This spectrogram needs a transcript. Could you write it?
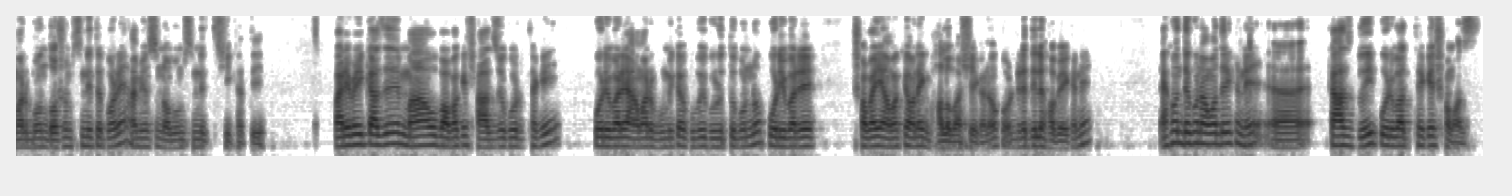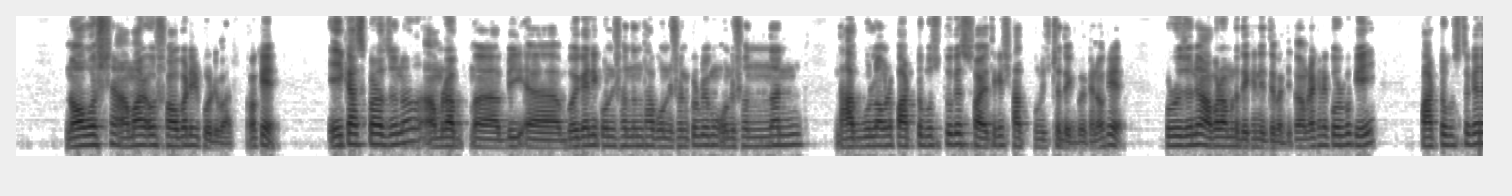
আমার বোন দশম শ্রেণীতে পড়ে, আমি হচ্ছে নবম শ্রেণির শিক্ষার্থী। পারিবারিক কাজে মা ও বাবাকে সাহায্য করে থাকি, পরিবারে আমার ভূমিকা খুবই গুরুত্বপূর্ণ, পরিবারে সবাই আমাকে অনেক ভালোবাসে এখানে। ওটা দিলে হবে এখানে। এখন দেখুন আমাদের এখানে কাজ দুই, পরিবার থেকে সমাজ। নববর্ষে আমার ও সহপাঠীর পরিবার, ওকে? এই কাজ করার জন্য আমরা বৈজ্ঞানিক অনুসন্ধান ধাপ অনুসরণ করব এবং অনুসন্ধান ধাপগুলো আমরা পাঠ্যপুস্তকে ছয় থেকে সাত পৃষ্ঠা দেখব এখানে, ওকে? প্রয়োজনে আবার আমরা দেখে নিতে পারি। তো আমরা এখানে করব কি? পাঠ্যপুস্তকে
